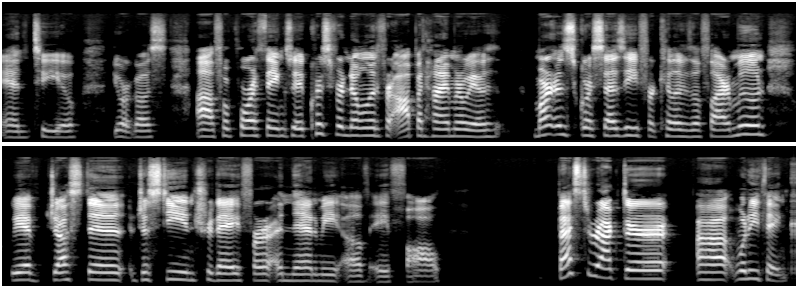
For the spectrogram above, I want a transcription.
and to you, Yorgos. Uh, for Poor Things, we have Christopher Nolan for Oppenheimer. We have Martin Scorsese for Killers of the Flower Moon. We have Justin Justine Triet for Anatomy of a Fall. Best director, uh, what do you think?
